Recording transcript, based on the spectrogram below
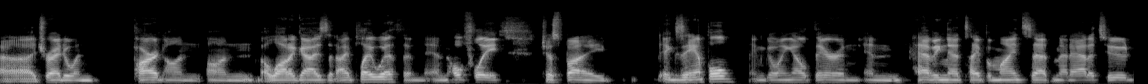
uh, I try to impart on on a lot of guys that I play with, and and hopefully just by example and going out there and and having that type of mindset and that attitude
